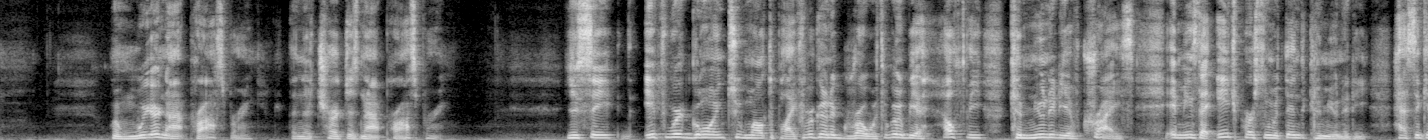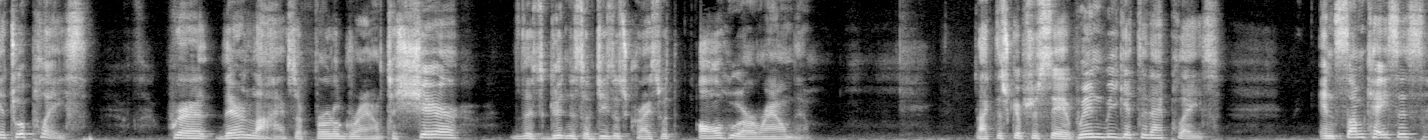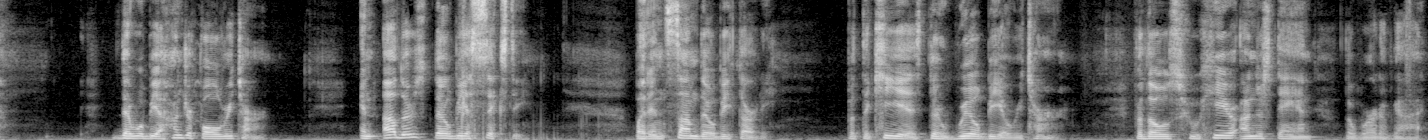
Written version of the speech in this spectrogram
When we're not prospering, then the church is not prospering. You see, if we're going to multiply, if we're going to grow, if we're going to be a healthy community of Christ, it means that each person within the community has to get to a place where their lives are fertile ground to share this goodness of Jesus Christ with all who are around them. Like the scripture said, when we get to that place, in some cases, there will be a hundredfold return. In others, there will be a 60 but in some there will be 30. But the key is there will be a return for those who hear, understand the Word of God.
